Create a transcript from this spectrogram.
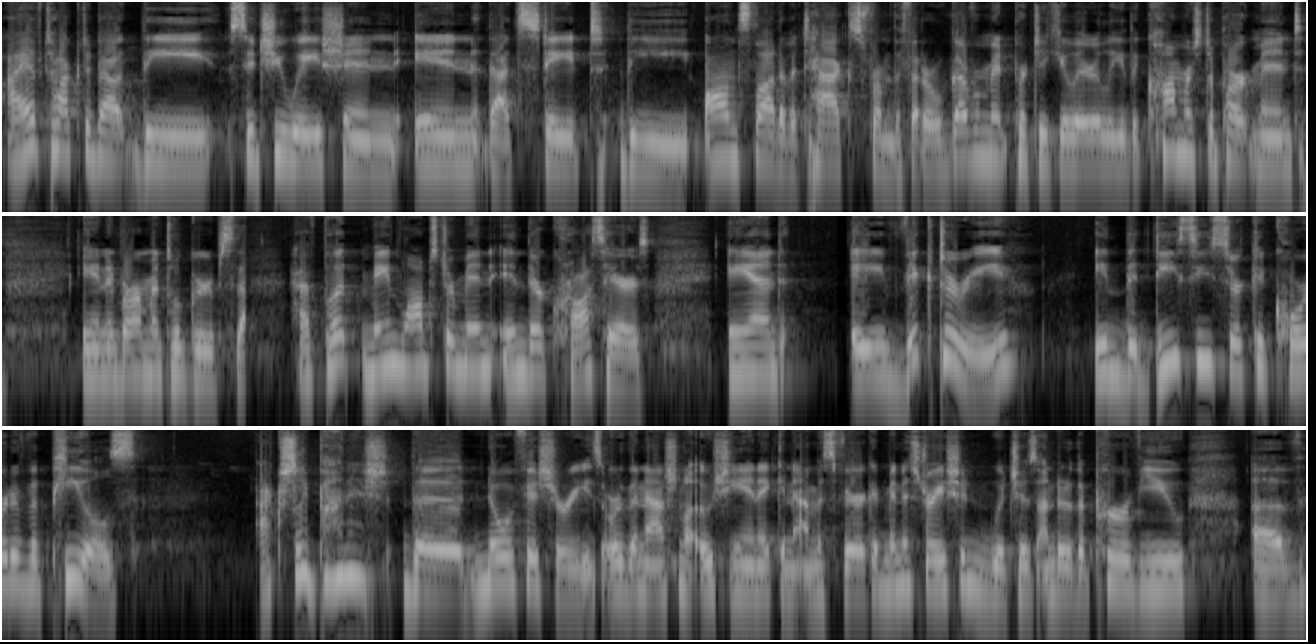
I have talked about the situation in that state, the onslaught of attacks from the federal government, particularly the Commerce Department and environmental groups that have put Maine lobstermen in their crosshairs. And a victory in the DC Circuit Court of Appeals actually punish the NOAA fisheries or the National Oceanic and Atmospheric Administration, which is under the purview of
